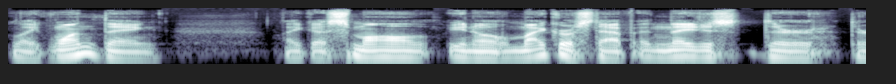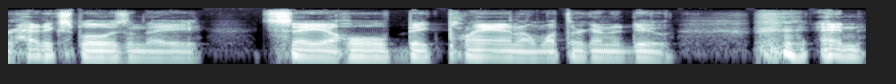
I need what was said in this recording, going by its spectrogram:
like one thing, like a small, you know, micro step, and they just their their head explodes and they say a whole big plan on what they're going to do. and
